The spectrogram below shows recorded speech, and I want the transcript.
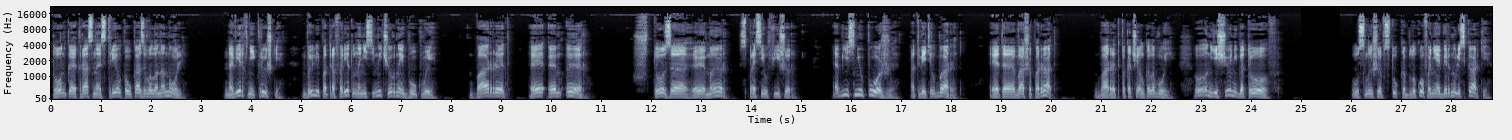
Тонкая красная стрелка указывала на ноль. На верхней крышке были по трафарету нанесены черные буквы. Барретт ЭМР. «Что за ЭМР?» — спросил Фишер. «Объясню позже», — ответил Барретт. «Это ваш аппарат?» Барретт покачал головой. «Он еще не готов». Услышав стук каблуков, они обернулись к арке.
